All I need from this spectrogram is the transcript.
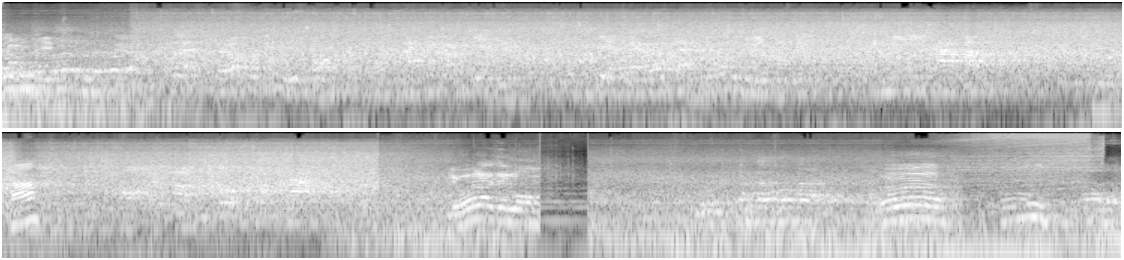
ลงผิดเนี่ยฮะหรือว่าเราจะลง เออลงมือจะ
